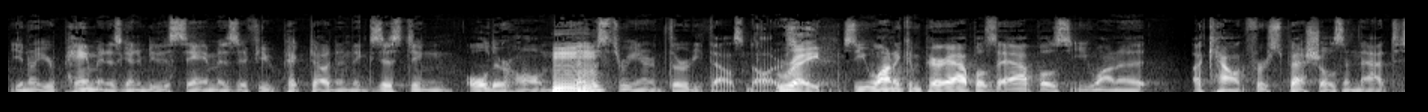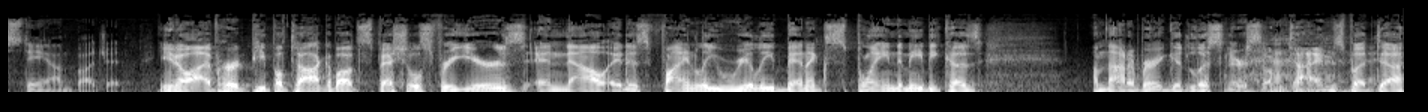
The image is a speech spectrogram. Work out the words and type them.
You know your payment is going to be the same as if you picked out an existing older home that was three hundred thirty thousand dollars. Right. So you want to compare apples to apples. You want to account for specials in that to stay on budget. You know, I've heard people talk about specials for years, and now it has finally really been explained to me because I'm not a very good listener sometimes. but uh,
